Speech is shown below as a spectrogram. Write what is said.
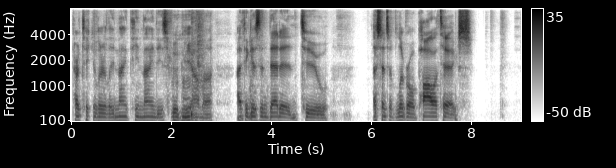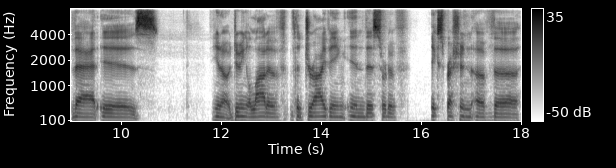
particularly 1990s mm-hmm. Fukuyama I think is indebted to a sense of liberal politics that is you know, doing a lot of the driving in this sort of expression of the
